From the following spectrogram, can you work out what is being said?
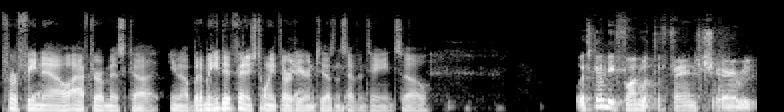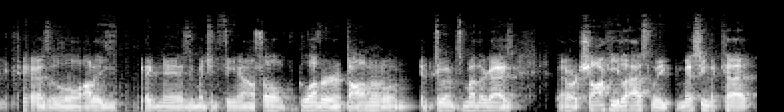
for, for Finau after a miscut, you know. But I mean, he did finish 23rd Yeah. here in 2017, so It's going to be fun with the fan share because a lot of these big names. You mentioned Finau, Phil Glover, Domino, and some other guys that were chalky last week, missing the cut.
